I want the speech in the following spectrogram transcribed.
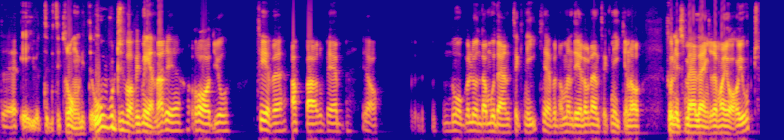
Det är ju ett lite krångligt ord. Vad vi menar är radio, tv, appar, webb, ja, någorlunda modern teknik även om en del av den tekniken har funnits med längre än vad jag har gjort.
